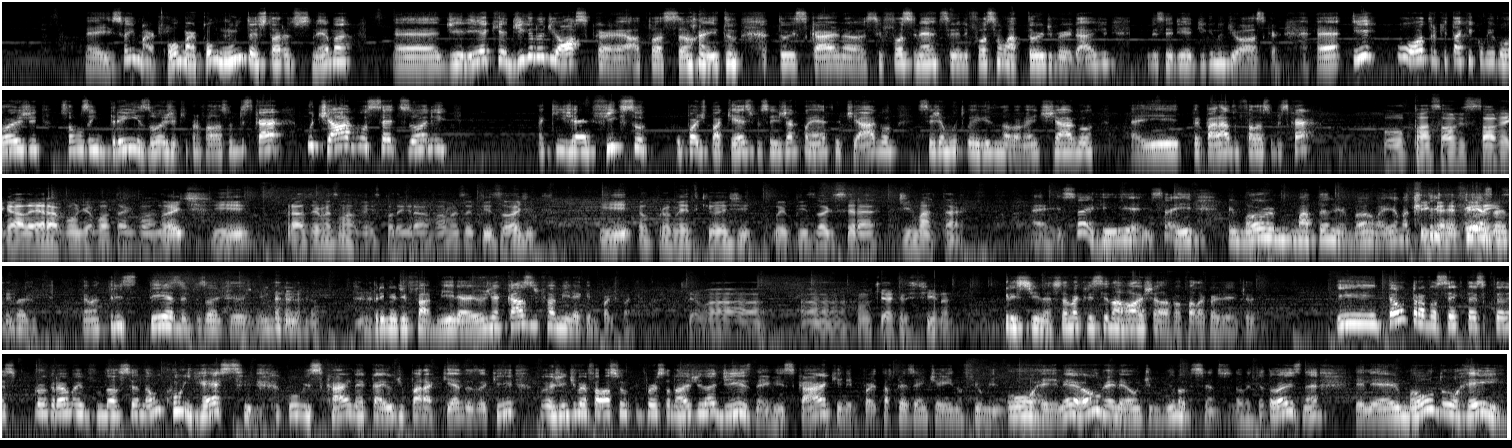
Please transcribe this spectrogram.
É isso aí, marcou, marcou muito a história do cinema. É, diria que é digno de Oscar a atuação aí do, do Scar, né? se fosse, né? Se ele fosse um ator de verdade, ele seria digno de Oscar. É, e o outro que está aqui comigo hoje, somos em três hoje aqui para falar sobre Scar, o Thiago Setzoni, aqui já é fixo o podcast, vocês já conhecem o Thiago, seja muito bem-vindo novamente, Thiago. Aí, preparado para falar sobre Scar? Opa, salve, salve aí galera, bom dia, boa tarde, boa noite e prazer mais uma vez poder gravar mais um episódio. E eu prometo que hoje o episódio será de matar. É isso aí, é isso aí. Irmão matando irmão, aí é uma Fica tristeza. É uma tristeza o episódio de hoje, é incrível. Briga de família, hoje é caso de família aqui no Pode Paquete. Chama a. Como que é, Cristina? Cristina, chama a Cristina Rocha lá pra falar com a gente hoje. E então, para você que está escutando esse programa e você não conhece o Scar, né, caiu de paraquedas aqui, a gente vai falar sobre o personagem da Disney, o Scar, que ele está presente aí no filme O Rei Leão, Rei Leão de 1992, né? Ele é irmão do rei,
